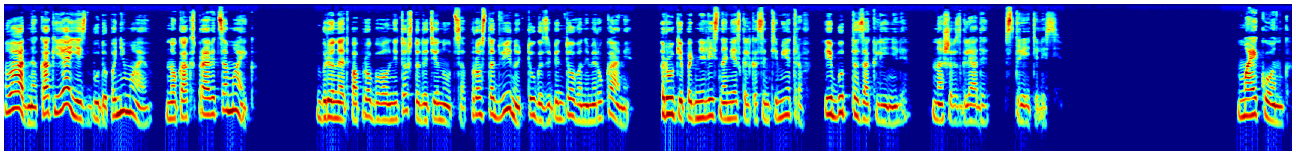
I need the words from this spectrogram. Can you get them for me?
Ладно, как я есть буду, понимаю, но как справится Майк? Брюнет попробовал не то что дотянуться, просто двинуть туго забинтованными руками. Руки поднялись на несколько сантиметров и будто заклинили. Наши взгляды встретились. Майконг.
